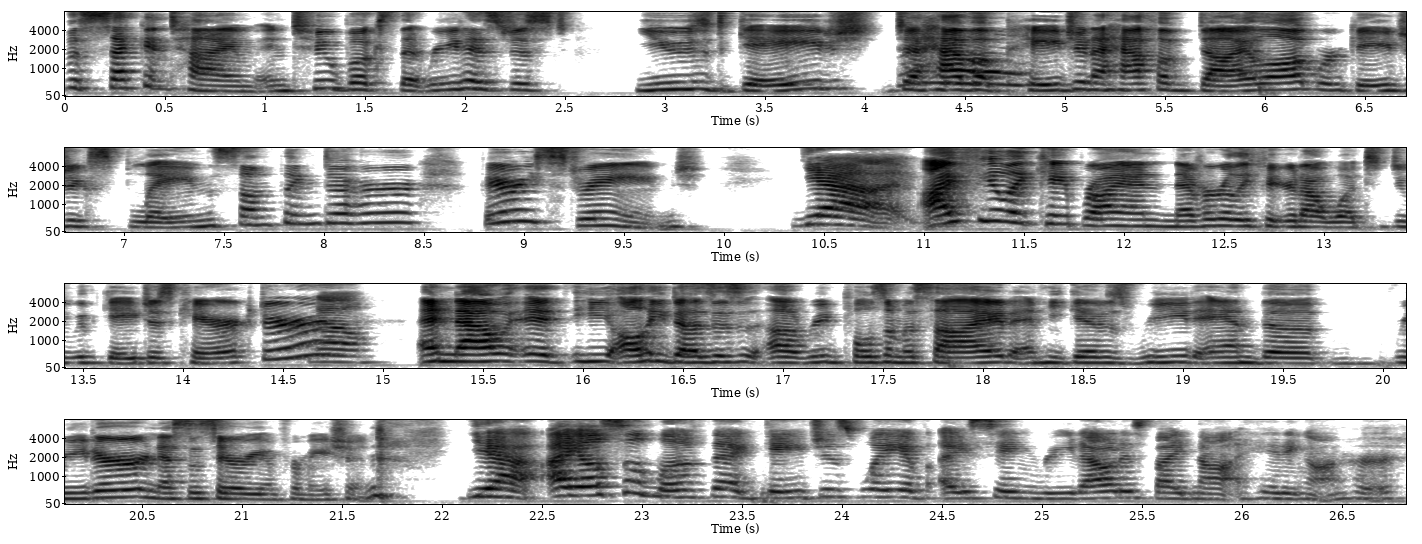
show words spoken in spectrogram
the second time in two books that Reed has just used Gage to have a page and a half of dialogue where Gage explains something to her. Very strange. Yeah. I feel like Kate Brian never really figured out what to do with Gage's character. no. And now it he all he does is uh, Reed pulls him aside and he gives Reed and the reader necessary information. Yeah, I also love that Gage's way of icing Reed out is by not hitting on her.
